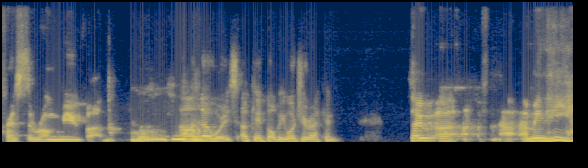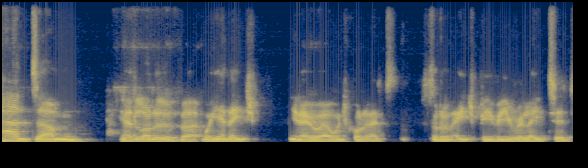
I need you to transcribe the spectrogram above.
pressed the wrong mute button. Oh, no worries. Okay, Bobby, what do you reckon? So, uh, I mean, he had um, he had a lot of uh, well, he had H, you know, uh, what do you call it? Sort of HPV related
